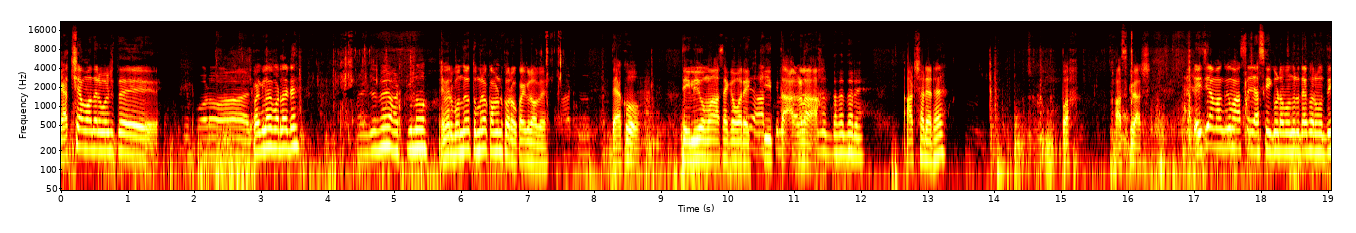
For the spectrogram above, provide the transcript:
গেছে আমাদের বসিতে। কয় কিলো হবে পর্দা এটা? যাবে আট কিলো। এবার বন্ধুরা তোমরা কমেন্ট করো কয় কিলো হবে? দেখো তেলীয় মাছ একেবারে কি তাগড়া। ধরে ধরে। আট সাড়ে আট হ্যাঁ? আজকে আস। এই যে আমাকে মাছ আজকে গোটা বন্ধুরা দেখার মধ্যে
